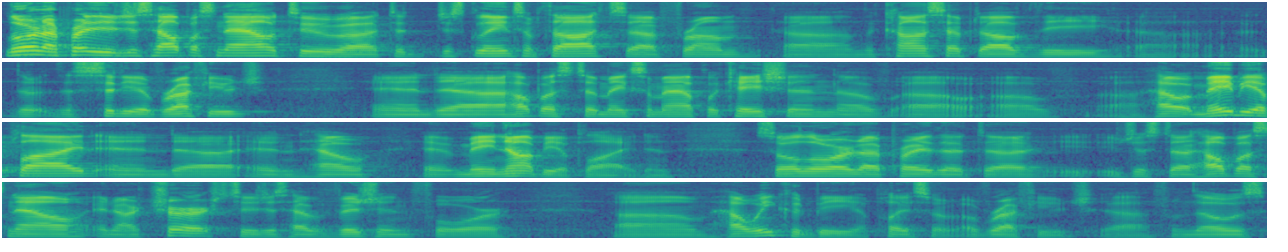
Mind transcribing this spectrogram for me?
Lord, I pray that you just help us now to, uh, to just glean some thoughts uh, from uh, the concept of the, uh, the, the, city of refuge and uh, help us to make some application of, of how it may be applied and, and how it may not be applied. And so, Lord, I pray that you just help us now in our church to just have a vision for um, how we could be a place of, of refuge from those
